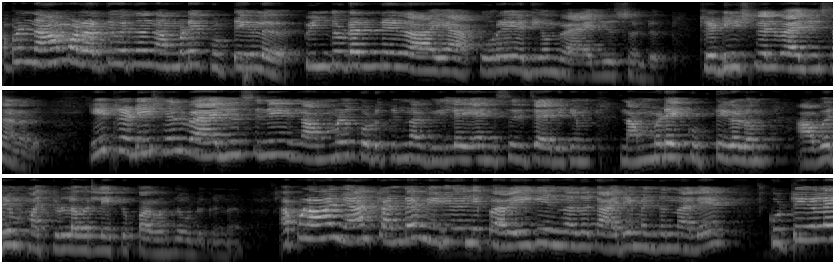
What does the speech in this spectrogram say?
അപ്പോൾ നാം വളർത്തി വരുന്ന നമ്മുടെ കുട്ടികൾ പിന്തുടരേണ്ടതായ കുറേയധികം വാല്യൂസ് ഉണ്ട്. ട്രഡീഷണൽ വാല്യൂസ് ആണത്. ഈ ട്രഡീഷണൽ വാല്യൂസിന് നമ്മൾ കൊടുക്കുന്ന വില അനുസരിച്ചായിരിക്കും നമ്മുടെ കുട്ടികളും അവരും മറ്റുള്ളവരിലേക്ക് പകർന്നു കൊടുക്കുന്നത്. അപ്പോൾ ആ ഞാൻ കണ്ട വീഡിയോയിൽ പറയുന്നത് കാര്യം എന്തെന്നാൽ കുട്ടികളെ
